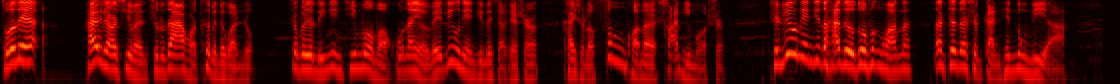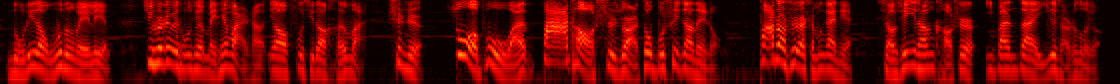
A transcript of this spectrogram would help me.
昨天。还有一条新闻值得大家伙特别的关注，这不就临近期末吗？湖南有一位六年级的小学生开始了疯狂的刷题模式。这六年级的孩子有多疯狂呢？那真的是感天动地啊！努力到无能为力了。据说这位同学每天晚上要复习到很晚，甚至做不完八套试卷都不睡觉那种。八套试卷什么概念？小学一堂考试一般在一个小时左右，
